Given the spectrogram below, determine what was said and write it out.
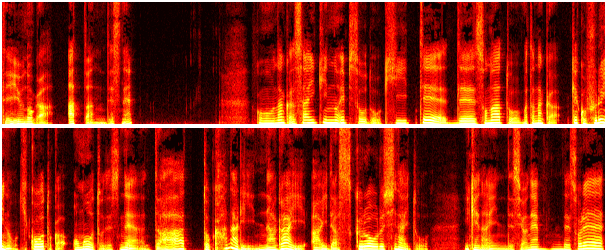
ていうのがあったんですね。こうなんか最近のエピソードを聞いて、で、その後またなんか結構古いのを聞こうとか思うとですね、だーっとかなり長い間スクロールしないといけないんですよね。で、それ、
